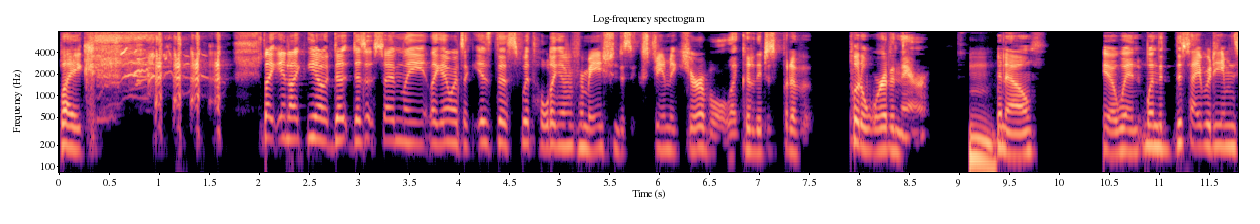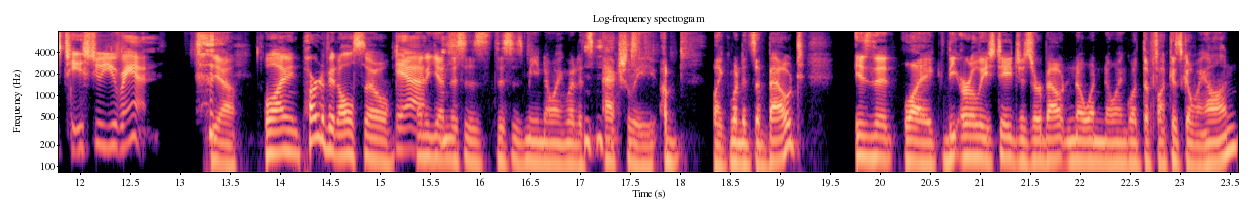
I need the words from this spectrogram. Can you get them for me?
Like, like, and like, you know, do, does it suddenly like? In other words, like, is this withholding of information just extremely curable? Like, could they just put a put a word in there? Hmm. You know, you know, when when the, the cyber demons chased you, you ran. yeah well i mean part of it also Yeah. and again this is this is me knowing what it's actually like what it's about is that like the early stages are about no one knowing what the fuck is going on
